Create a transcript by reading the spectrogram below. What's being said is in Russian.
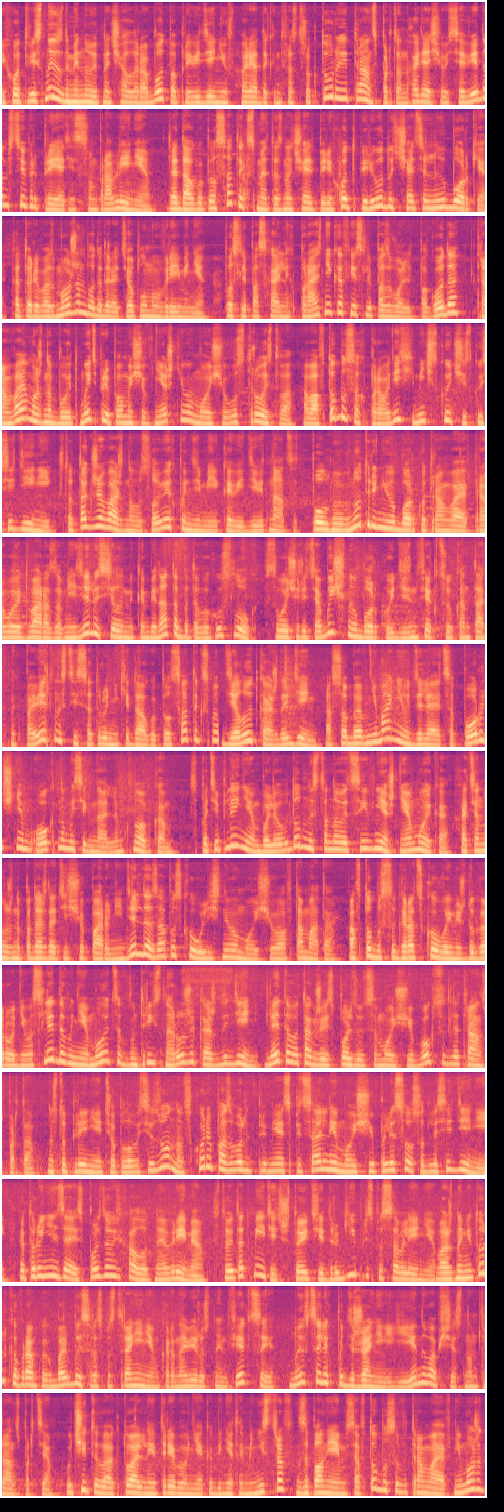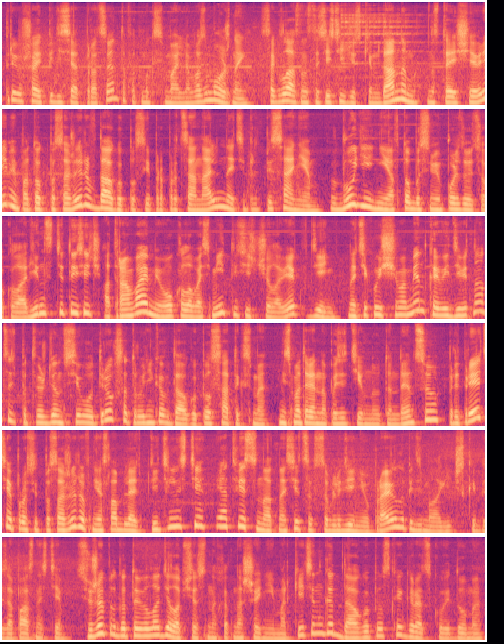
Приход весны знаменует начало работ по приведению в порядок инфраструктуры и транспорта, находящегося в ведомстве предприятий самоуправления. Для Даугавпилс сатиксме это означает переход к периоду тщательной уборки, который возможен благодаря теплому времени. После пасхальных праздников, если позволит погода, трамвай можно будет мыть при помощи внешнего моющего устройства, а в автобусах проводить химическую чистку сидений, что также важно в условиях пандемии COVID-19. Полную внутреннюю уборку трамваев проводят два раза в неделю силами комбината бытовых услуг. В свою очередь обычную уборку и дезинфекцию контактных поверхностей сотрудники Даугавпилс сатиксме делают каждый день. Особое внимание уделяется поручням, окнам и сигнальным кнопкам. С потеплением более удобной становится и внешняя мойка, хотя нужно подождать еще пару недель до запуска уличного моющего автомата. Автобусы городского и междугороднего следования моются внутри и снаружи каждый день. Для этого также используются моющие боксы для транспорта. Наступление теплого сезона вскоре позволит применять специальные моющие пылесосы для сидений, которые нельзя использовать в холодное время. Стоит отметить, что эти и другие приспособления важны не только в рамках борьбы с распространением коронавирусной инфекции, но и в целях поддержания гигиены в общественном транспорте. Учитывая актуальные требования Кабинета министров, заполняемость автобусов и трамваев не может превышать 50% от максимально возможной. Согласно статистическим данным, в настоящее время поток пассажиров в Даугупилсе пропорционален этим предписаниям. В будние дни автобусами пользуются около 11 тысяч, а трамваями около 8 тысяч человек в день. На текущий момент COVID-19 подтвержден всего у трех сотрудников Даугупилсатексме. Несмотря на позитивную тенденцию, предприятие просит пассажиров не ослаблять бдительности и ответственно относиться к соблюдению правил эпидемиологической безопасности. Сюжет подготовил отдел общественных отношений и маркетинга Даугупилской городской думы.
